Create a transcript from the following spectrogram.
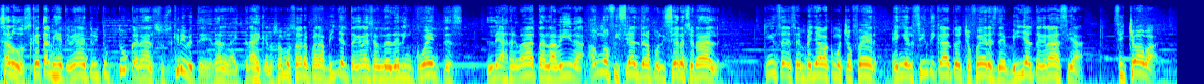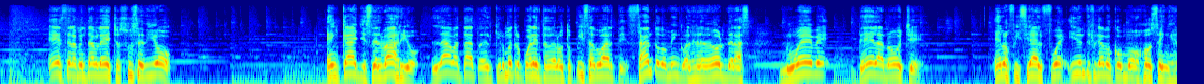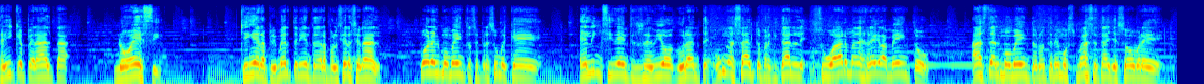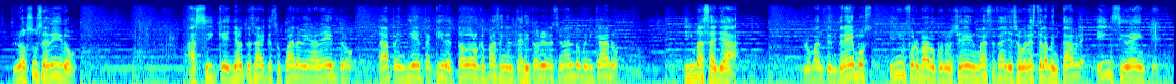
Saludos, ¿qué tal mi gente? Ven adentro de YouTube, tu canal, suscríbete, dale like, trágica. Nos vamos ahora para Villa Altagracia, donde delincuentes le arrebatan la vida a un oficial de la Policía Nacional, quien se desempeñaba como chofer en el sindicato de choferes de Villa Altagracia, Sichova. Este lamentable hecho sucedió en calles del barrio La Batata del kilómetro 40 de la autopista Duarte, Santo Domingo, alrededor de las 9 de la noche. El oficial fue identificado como José Enrique Peralta Noesi, quien era primer teniente de la Policía Nacional. Por el momento se presume que el incidente sucedió durante un asalto para quitarle su arma de reglamento. Hasta el momento no tenemos más detalles sobre lo sucedido. Así que ya usted sabe que su pana bien adentro está pendiente aquí de todo lo que pasa en el territorio nacional dominicano y más allá lo mantendremos informado cuando lleguen más detalles sobre este lamentable incidente.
